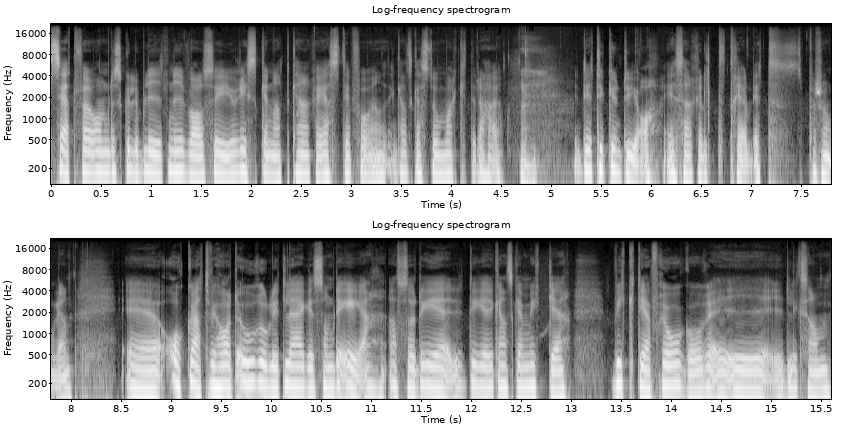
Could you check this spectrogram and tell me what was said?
sätt, för om det skulle bli ett nyval så är ju risken att kanske SD får en ganska stor makt i det här. Mm. Det tycker inte jag är särskilt trevligt personligen. Eh, och att vi har ett oroligt läge som det är. Alltså det är, det är ganska mycket viktiga frågor i, i liksom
